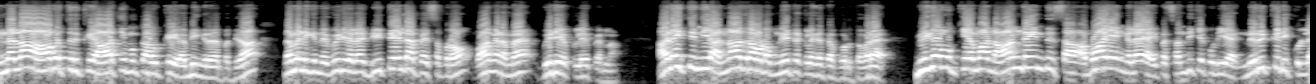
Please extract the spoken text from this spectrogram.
என்னெல்லாம் ஆபத்து இருக்கு அதிமுகவுக்கு அப்படிங்கறத பத்தி தான் நம்ம இன்னைக்கு இந்த வீடியோல டீடைல்டா பேச போறோம். வாங்க நம்ம வீடியோக்குள்ளே போயிடலாம். அனைத்து இந்திய அண்ணா திராவிட முன்னேற்ற கழகத்தை பொறுத்தவரை மிக முக்கியமா நான்கைந்து ச- அபாயங்களை இப்ப சந்திக்கக்கூடிய நெருக்கடிக்குள்ள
